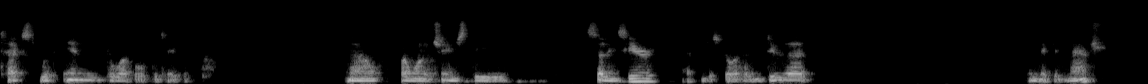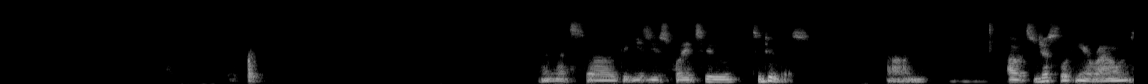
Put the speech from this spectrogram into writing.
text within the level of the table. Now, if I want to change the settings here, I can just go ahead and do that and make it match. And that's uh, the easiest way to, to do this. Um, I would suggest looking around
